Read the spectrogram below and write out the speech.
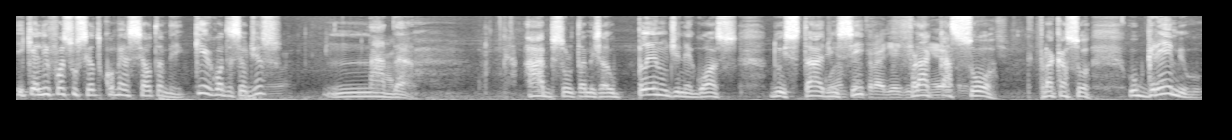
e que ali fosse um centro comercial também. O que aconteceu disso? Nada. Absolutamente nada. O plano de negócio do estádio Quanto em si fracassou fracassou. O Grêmio,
